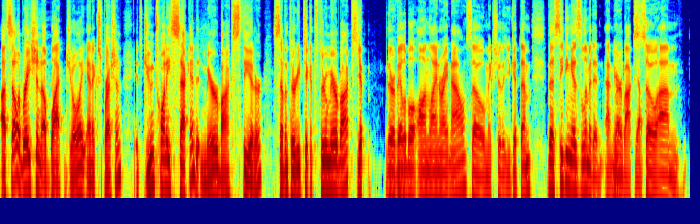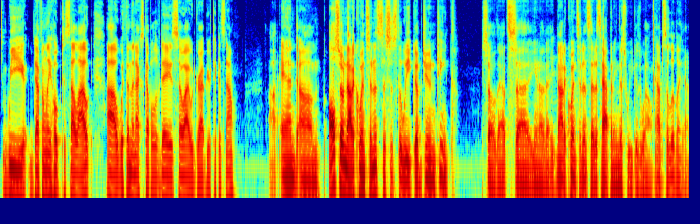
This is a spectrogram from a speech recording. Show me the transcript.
a celebration of Black joy and expression. It's June 22nd at Mirrorbox Theater. 7:30 tickets through Mirrorbox. Yep. They're available online right now, so make sure that you get them. The seating is limited at Mirrorbox, yeah. so um, we definitely hope to sell out uh, within the next couple of days. So I would grab your tickets now. Uh, and um, also, not a coincidence. This is the week of Juneteenth. So that's uh, you know that, not a coincidence that it's happening this week as well. Absolutely. Yeah.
